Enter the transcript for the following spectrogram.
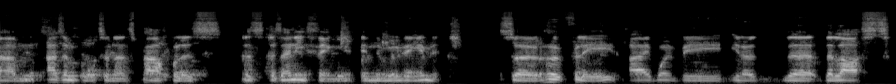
um, as important as powerful as, as as anything in the moving image. So hopefully, I won't be, you know, the the last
